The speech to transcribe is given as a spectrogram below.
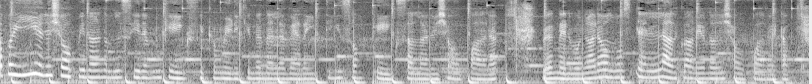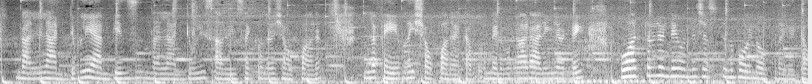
അപ്പോൾ ഈ ഒരു ഷോപ്പിൽ നിന്നാണ് നമ്മൾ സ്ഥിരം കേക്ക്സ് ഒക്കെ മേടിക്കുന്ന നല്ല വെറൈറ്റീസ് ഓഫ് കേക്ക്സ് ഉള്ള ഒരു ഷോപ്പാണ്. ഇവിടെ നെടുമങ്ങാട് ഓൾമോസ്റ്റ് എല്ലാവർക്കും അറിയുന്ന ഒരു ഷോപ്പാണ് കേട്ടോ. നല്ല അടിപൊളി ആംബിയൻസും നല്ല അടിപൊളി സർവീസൊക്കെ ഉള്ള ഷോപ്പാണ്. നല്ല ഫേവറേറ്റ് ഷോപ്പാണ് കേട്ടോ. അപ്പോൾ നെടുമങ്ങാട് ആരെങ്കിലും ഉണ്ടെങ്കിൽ പോവാത്തവരുണ്ടെങ്കിൽ ഒന്ന് ജസ്റ്റ് ഒന്ന് പോയി നോക്കണം കേട്ടോ.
